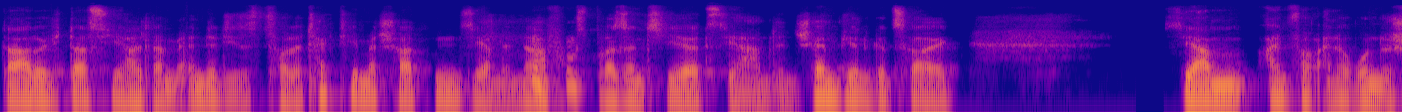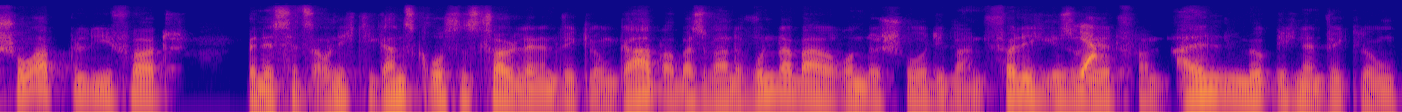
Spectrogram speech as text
dadurch, dass sie halt am Ende dieses tolle Tag-Team-Match hatten. Sie haben den Nachwuchs präsentiert, sie haben den Champion gezeigt. Sie haben einfach eine runde Show abgeliefert. Wenn es jetzt auch nicht die ganz großen Storyline-Entwicklungen gab, aber es war eine wunderbare runde Show, die man völlig isoliert von allen möglichen Entwicklungen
